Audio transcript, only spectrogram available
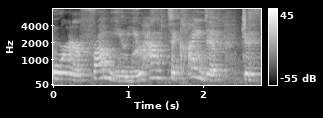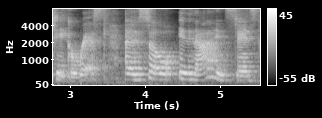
order from you. You have to kind of just take a risk. And so in that instance,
